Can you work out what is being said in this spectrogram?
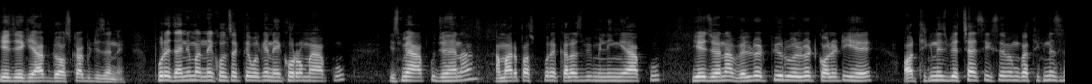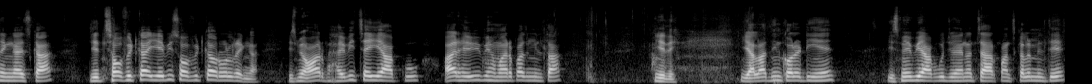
ये देखिए, आप डॉट्स का भी डिज़ाइन है। पूरे जानी मत नहीं खोल सकते, बोल के नहीं खोल रहा हूँ मैं आपको। इसमें आपको जो है ना, हमारे पास पूरे कलर्स भी मिलेंगे आपको। ये जो है ना वेलवेट प्योर वेलवेट क्वालिटी है और थिकनेस भी अच्छा है सिक्स एम का थिकनेस रहेगा इसका। जित सौ फीट का, ये भी सौ फीट का रोल रहेगा। इसमें और हैवी चाहिए आपको और हैवी भी हमारे पास मिलता। ये देख, ये अलादीन क्वालिटी है। इसमें भी आपको जो है ना, चार पाँच कलर मिलते हैं।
